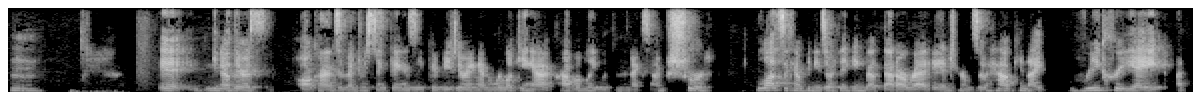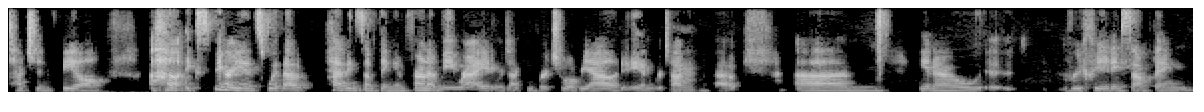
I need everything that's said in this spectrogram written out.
Hmm. It, you know, there's all kinds of interesting things you could be doing, and we're looking at probably within the next. I'm sure lots of companies are thinking about that already in terms of how can I recreate a touch and feel uh, experience without having something in front of me, right? We're talking virtual reality and we're talking mm. about, um, you know, recreating something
